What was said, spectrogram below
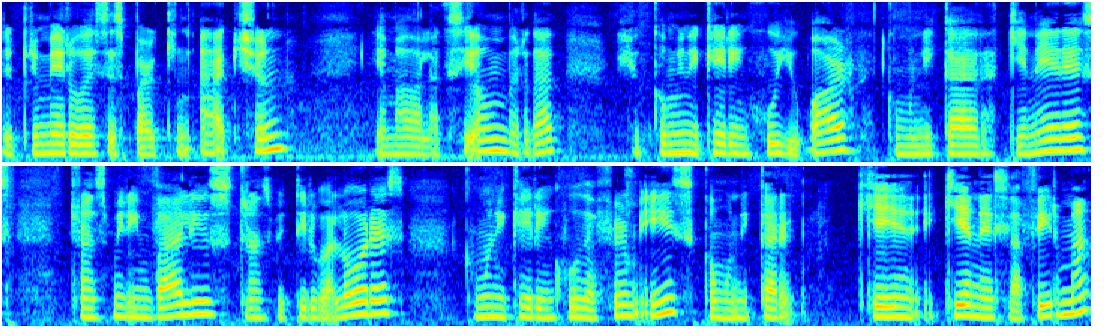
El primero es Sparking Action, llamado a la acción, ¿verdad? Communicating who you are, comunicar quién eres. Transmitting values, transmitir valores. Communicating who the firm is, comunicar quién, quién es la firma.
